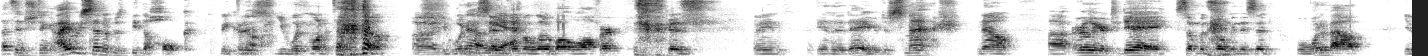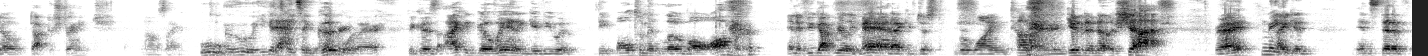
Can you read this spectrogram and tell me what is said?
that's interesting. I always said it would be the Hulk because No. you wouldn't want to tell him no. Uh, you wouldn't No, send yeah. him a low ball offer because, I mean, at the end of the day, you would just smash. Now, uh, earlier today, someone told me they said, "Well, what about you know Doctor Strange?" And I was like, "Ooh, Ooh, That's a good one. because I could go in and give you a, the ultimate low ball offer, and if you got really mad, I could just rewind time and give it another shot, right? Make I it- could instead of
